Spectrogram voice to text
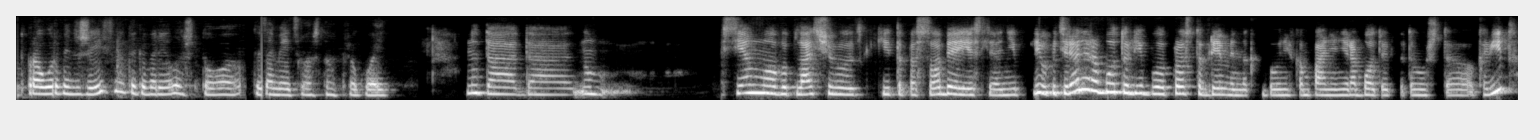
Про уровень жизни ты говорила, что ты заметила, что он другой. Ну да, да. Ну, Всем выплачивают какие-то пособия, если они либо потеряли работу, либо просто временно как бы у них компания не работает, потому что ковид,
